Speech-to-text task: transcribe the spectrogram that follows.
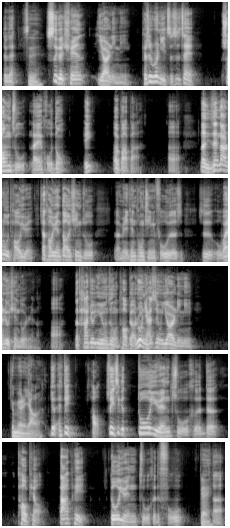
对不对？是四个圈一二零零。可是如果你只是在双竹来活动，诶，二八八啊，那你再纳入桃园，像桃园到新竹，呃，每天通勤服务的是是五万六千多人了啊，那他就运用这种套票。如果你还是用一二零零，就没有人要了。就哎对，好，所以这个多元组合的套票搭配多元组合的服务，对，啊，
